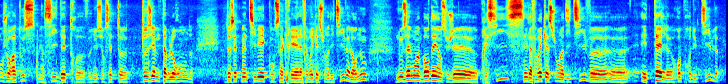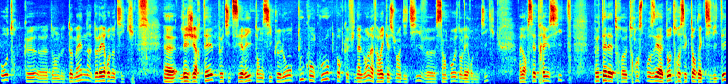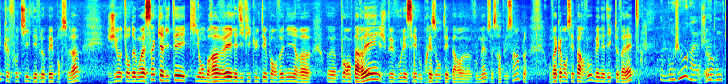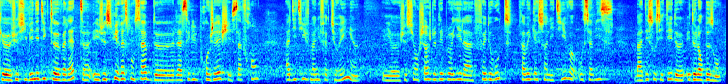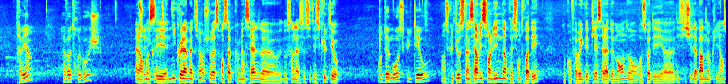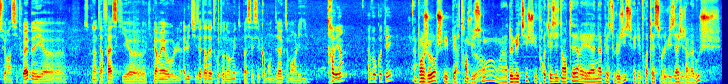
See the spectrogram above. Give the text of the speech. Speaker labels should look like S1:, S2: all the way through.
S1: Bonjour à tous, merci d'être venus sur cette deuxième table ronde de cette matinée consacrée à la fabrication additive. Alors nous, nous allons aborder un sujet euh, précis, c'est la fabrication additive euh, est-elle reproductible autre que euh, dans le domaine de l'aéronautique? Légèreté, petite série, temps de cycle long, tout concourt pour que finalement la fabrication additive s'impose dans l'aéronautique. Alors cette réussite peut-elle être transposée à d'autres secteurs d'activité? Que faut-il développer pour cela? J'ai autour de moi cinq invités qui ont bravé les difficultés pour venir euh, euh, pour en parler. Je vais vous laisser vous présenter par euh, vous-même, ce sera plus simple. On va commencer par vous, Bénédicte Valette.
S2: Bonjour, donc, je suis Bénédicte Valette et je suis responsable de la cellule projet chez Safran Additive Manufacturing. Et je suis en charge de déployer la feuille de route fabrication additive au service bah, des sociétés et de leurs besoins.
S1: Très bien. À votre gauche
S3: alors moi c'est Nicolas Mathieu, je suis responsable commercial au sein de la société Sculteo.
S1: En deux mots, Sculteo
S3: Sculteo c'est un service en ligne d'impression 3D. Donc on fabrique des pièces à la demande, on reçoit des, euh, fichiers de la part de nos clients sur un site web et euh, c'est une interface qui, euh, permet à l'utilisateur d'être autonome et de passer ses commandes directement en ligne.
S1: Très bien. À vos côtés
S4: Bonjour, je suis Bertrand Busson. de métier, je suis prothésiste dentaire et anaplastologiste. Je fais des prothèses sur le visage et dans la bouche.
